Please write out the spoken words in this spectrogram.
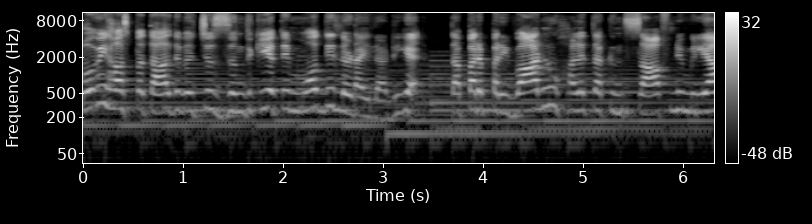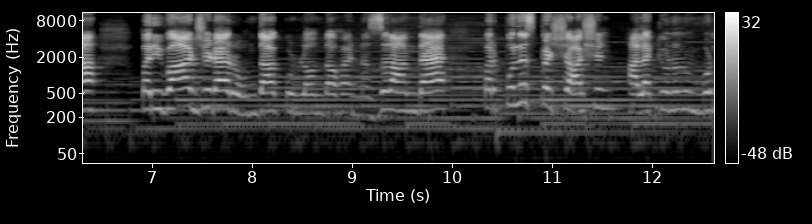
ਉਹ ਵੀ ਹਸਪਤਾਲ ਦੇ ਵਿੱਚ ਜ਼ਿੰਦਗੀ ਅਤੇ ਮੌਤ ਦੀ ਲੜਾਈ ਲੜ ਰਹੀ ਹੈ। ਤਾਂ ਪਰ ਪਰਿਵਾਰ ਨੂੰ ਹਾਲੇ ਤੱਕ ਇਨਸਾਫ ਨਹੀਂ ਮਿਲਿਆ। ਪਰਿਵਾਰ ਜਿਹੜਾ ਰੋਂਦਾ, ਕੁਰਲਾਉਂਦਾ ਹੋਇਆ ਨਜ਼ਰ ਆਉਂਦਾ ਹੈ, ਪਰ ਪੁਲਿਸ ਪ੍ਰਸ਼ਾਸਨ ਹਾਲਾਂਕਿ ਉਹਨਾਂ ਨੂੰ ਮੁੜ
